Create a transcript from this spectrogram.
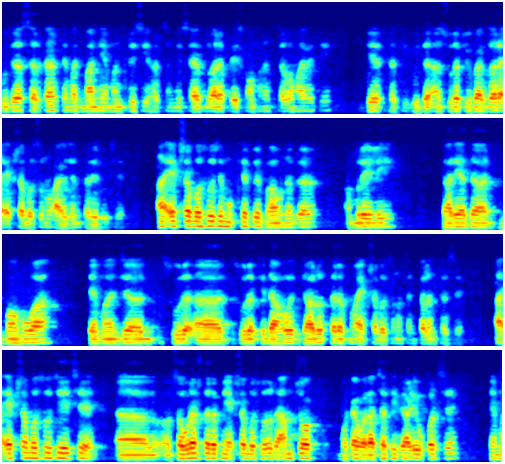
ગુજરાત સરકાર તેમજ માન્ય મંત્રી શ્રી હર્ષસંઘવી સાહેબ દ્વારા પ્રેસ કોન્ફરન્સ કરવામાં આવી હતી, જે થકી ગુજરાત સુરત વિભાગ દ્વારા એક્સ્ટ્રા બસોનું આયોજન કરેલું છે. આ એક્સ્ટ્રા બસો છે મુખ્યત્વે ભાવનગર, અમરેલી ગારિયાધાર મહુવા તેમજ સુરત સુરતથી દાહોદ, જાલોદ તરફનું એક્સ્ટ્રા બસોનું સંચાલન થશે. આ એક્સ્ટ્રા બસો જે છે સૌરાષ્ટ્ર તરફની એક્સ્ટ્રા બસો રામચોક મોટા વરાછાથી ગાડી ઉપડશે તેમજ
